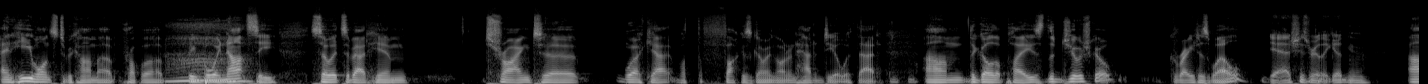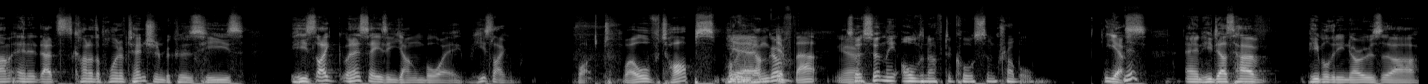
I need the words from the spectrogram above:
and he wants to become a proper big boy Nazi. So it's about him trying to work out what the fuck is going on and how to deal with that. Um, the girl that plays the Jewish girl, great as well. Yeah, she's really good. Yeah. Um, and it, that's kind of the point of tension because he's he's like when I say he's a young boy, he's like what twelve tops, probably Yeah, younger. if that. yeah. So certainly old enough to cause some trouble. yes, and he does have people that he knows that are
